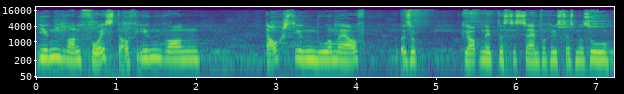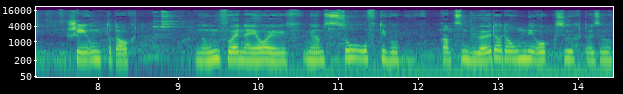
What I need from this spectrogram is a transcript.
irgendwann fallst auf, irgendwann tauchst irgendwo einmal auf. Also, ich glaube nicht, dass das so einfach ist, dass man so schön untertaucht. Ein Unfall, naja, wir haben so oft die ganzen Wälder da um mich angesucht, also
